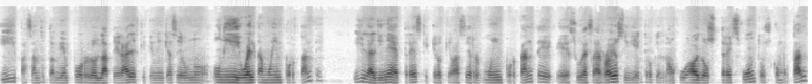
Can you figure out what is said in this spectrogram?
Y pasando también por los laterales que tienen que hacer uno, un ida y vuelta muy importante. Y la línea de tres que creo que va a ser muy importante eh, su desarrollo, si bien creo que no han jugado los tres juntos como tal.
